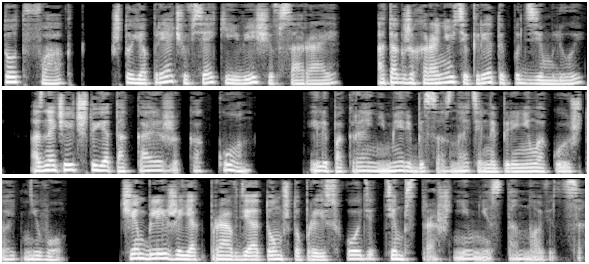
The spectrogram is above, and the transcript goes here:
Тот факт, что я прячу всякие вещи в сарае, а также храню секреты под землей, означает, что я такая же, как он, или, по крайней мере, бессознательно переняла кое-что от него. Чем ближе я к правде о том, что происходит, тем страшнее мне становится.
